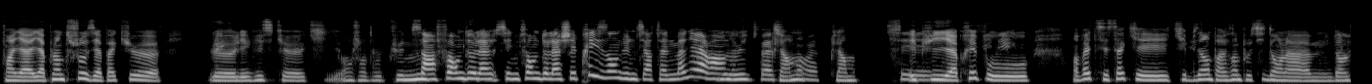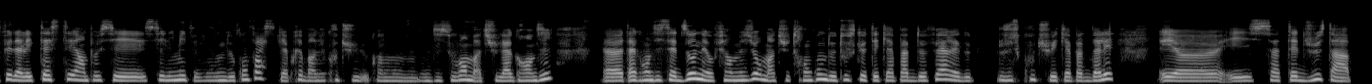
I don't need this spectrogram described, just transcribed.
Enfin, il y a y a plein de choses, il y a pas que, le les risques, qui engendrent que C'est nous. un forme de la c'est une forme de lâcher prise, hein, d'une certaine manière, hein, Oui, de toute façon, clairement, clairement. Et c'est puis après, faut en fait, c'est ça qui est qui est bien, par exemple, aussi dans la, mmh, dans le fait d'aller tester un peu ses ses limites et ses zones de confort. C'est qu'après, ben, du coup, tu comme on dit souvent, bah, tu l'agrandis. Heu, tu agrandis cette zone et au fur et à mesure, ben, tu te rends compte de tout ce que tu es capable de faire et de jusqu'où tu es capable d'aller. Et ça t'aide juste à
